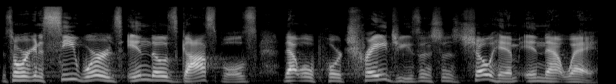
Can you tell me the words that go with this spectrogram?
And so we're going to see words in those gospels that will portray Jesus and show him in that way.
